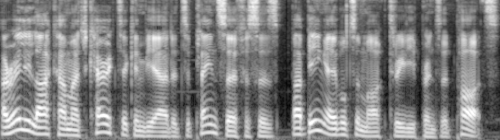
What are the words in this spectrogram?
I really like how much character can be added to plane surfaces by being able to mark 3D printed parts.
